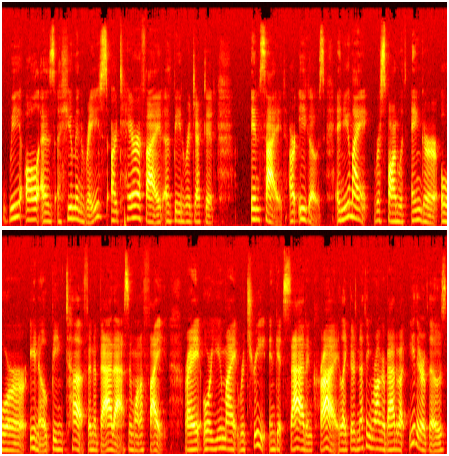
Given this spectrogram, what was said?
We all, as a human race, are terrified of being rejected inside our egos. And you might respond with anger or, you know, being tough and a badass and want to fight, right? Or you might retreat and get sad and cry. Like, there's nothing wrong or bad about either of those.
